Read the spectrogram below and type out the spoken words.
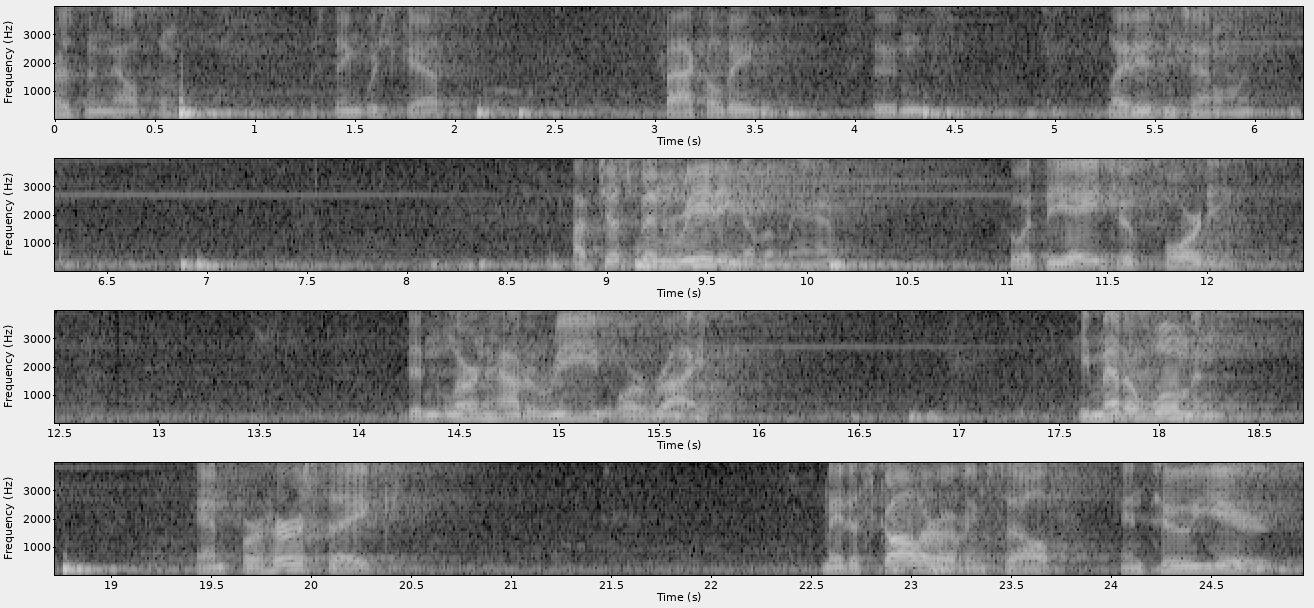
President Nelson, distinguished guests, faculty, students, ladies and gentlemen. I've just been reading of a man who, at the age of 40, didn't learn how to read or write. He met a woman, and for her sake, made a scholar of himself in two years.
